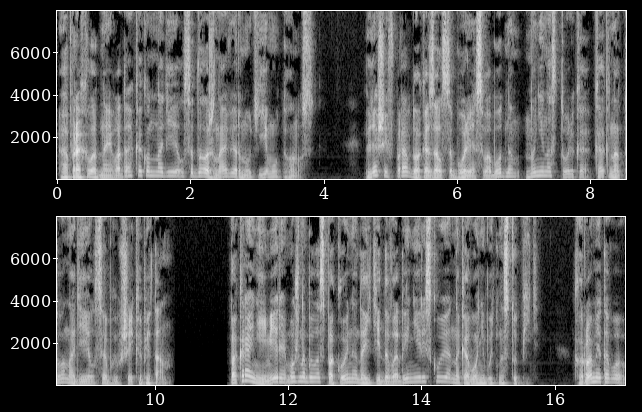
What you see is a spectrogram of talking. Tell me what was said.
А прохладная вода, как он надеялся, должна вернуть ему тонус. Пляж и вправду оказался более свободным, но не настолько, как на то надеялся бывший капитан. По крайней мере, можно было спокойно дойти до воды, не рискуя на кого-нибудь наступить. Кроме того,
